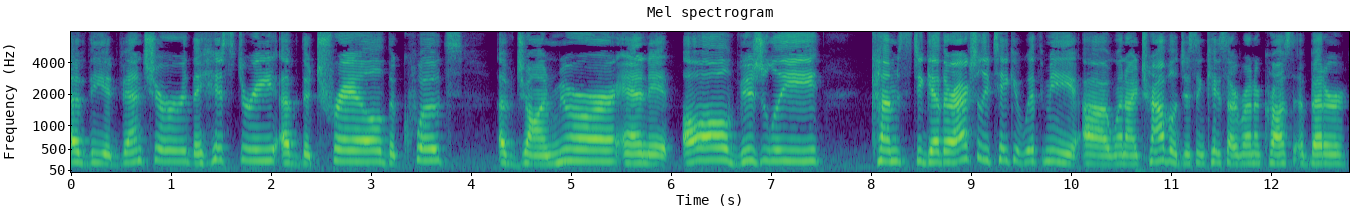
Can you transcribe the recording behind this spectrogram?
of the adventure, the history of the trail, the quotes of John Muir, and it all visually comes together. I actually take it with me uh, when I travel, just in case I run across a better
